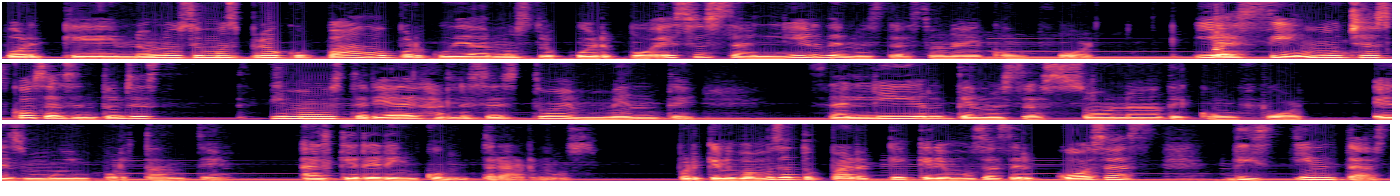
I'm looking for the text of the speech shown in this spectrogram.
porque no nos hemos preocupado por cuidar nuestro cuerpo, eso es salir de nuestra zona de confort. Y así muchas cosas, entonces sí me gustaría dejarles esto en mente, salir de nuestra zona de confort es muy importante al querer encontrarnos porque nos vamos a topar que queremos hacer cosas distintas,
